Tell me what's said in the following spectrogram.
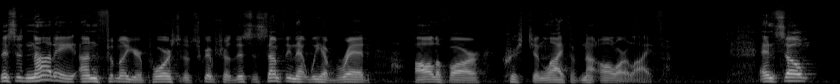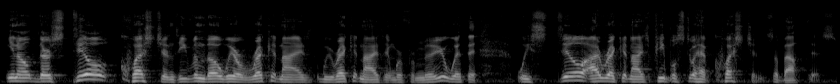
This is not an unfamiliar portion of scripture. This is something that we have read all of our Christian life, if not all our life. And so you know, there's still questions, even though we are recognized, we recognize and we're familiar with it, we still, I recognize people still have questions about this.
